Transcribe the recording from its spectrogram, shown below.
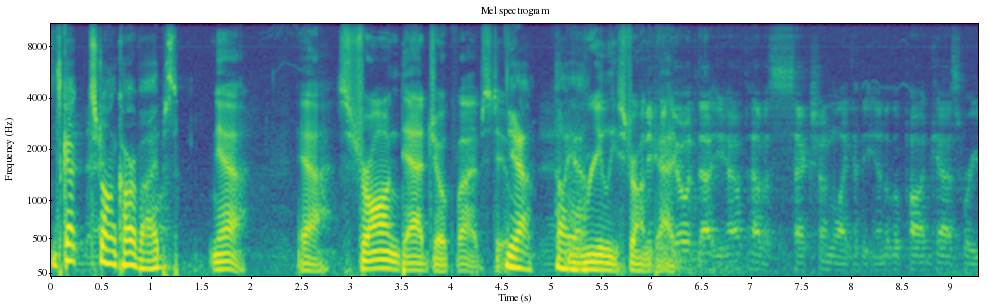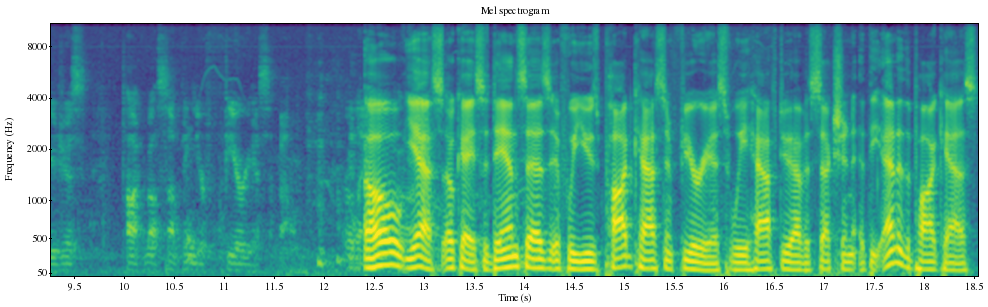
It's got strong car vibes. Yeah, yeah. Strong dad joke vibes too. Yeah. Oh yeah. Really strong And if you dad. go with that, you have to have a section like at the end of the podcast where you just talk about something you're furious about. Or like- Oh yes. Okay. So Dan says if we use podcast and furious, we have to have a section at the end of the podcast,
